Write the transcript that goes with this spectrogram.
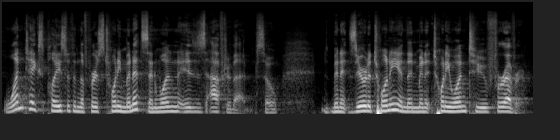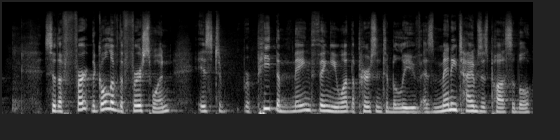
One takes place within the first 20 minutes and one is after that. So minute 0 to 20 and then minute 21 to forever. So the fir- the goal of the first one is to repeat the main thing you want the person to believe as many times as possible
